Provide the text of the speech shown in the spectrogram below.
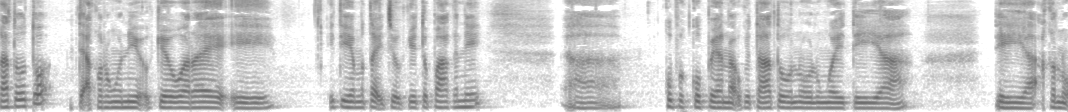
katoto, te akarongoni o ke ora e, e, e i tia mata i tia o ke to pakane, uh, kope kope ana o ke tātou no runga i tia, te ia akano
